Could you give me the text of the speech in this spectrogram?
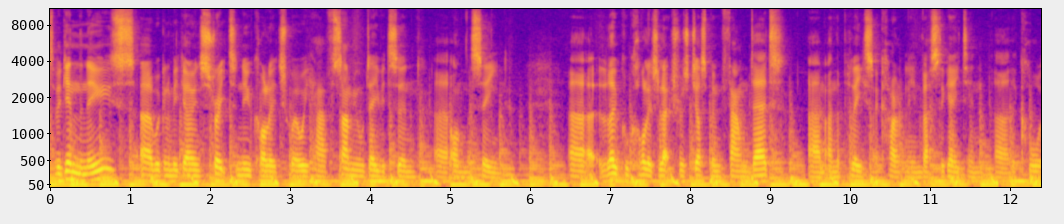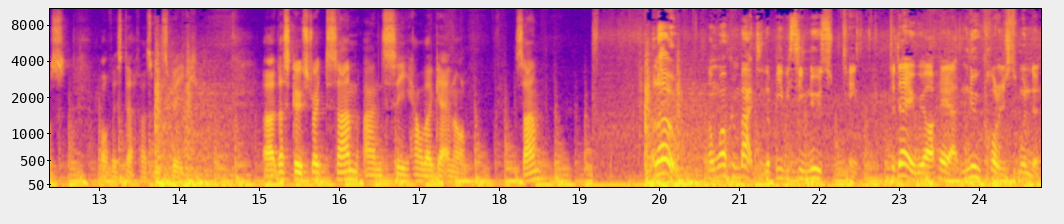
To begin the news, uh, we're going to be going straight to New College where we have Samuel Davidson uh, on the scene. Uh, a local college lecturer has just been found dead, um, and the police are currently investigating uh, the cause of his death as we speak. Uh, let's go straight to Sam and see how they're getting on. Sam? Hello, and welcome back to the BBC News team. Today we are here at New College, Swindon,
